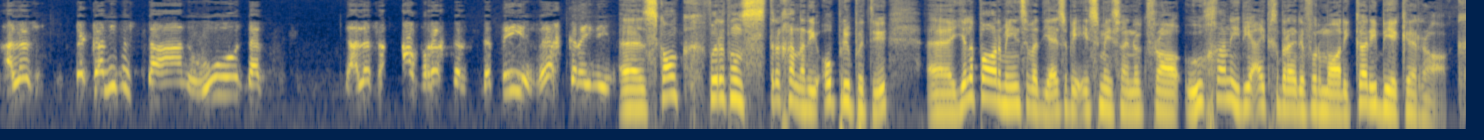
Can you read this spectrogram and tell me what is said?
Alles ek kan nie verstaan hoe dat hulle se afrigters dit nie reg kry nie. Uh skalk voordat ons teruggaan na die oproepe toe, uh hele paar mense wat jy's op die SMS lyn ook vra, hoe gaan hierdie uitgebreide formaat die Karibeker raak?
